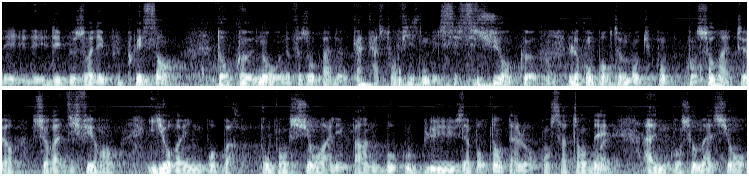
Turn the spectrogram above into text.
les, besoins les plus pressants. Donc euh, non, ne faisons pas de catastrophisme, mais c'est sûr que le comportement du consommateur sera différent. Il y aura une propension à l'épargne beaucoup plus importante alors qu'on s'attendait à une consommation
